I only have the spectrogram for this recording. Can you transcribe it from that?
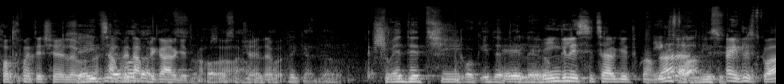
14 შეიძლება. სამხრეთ აფრიკა არ გითხრა. შეიძლება. აფრიკა და შვედეთში იყო კიდე პელე. ინგლისიც არ გითქვა. ინგლისი. აა ინგლისი ინგლისი თქვა.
